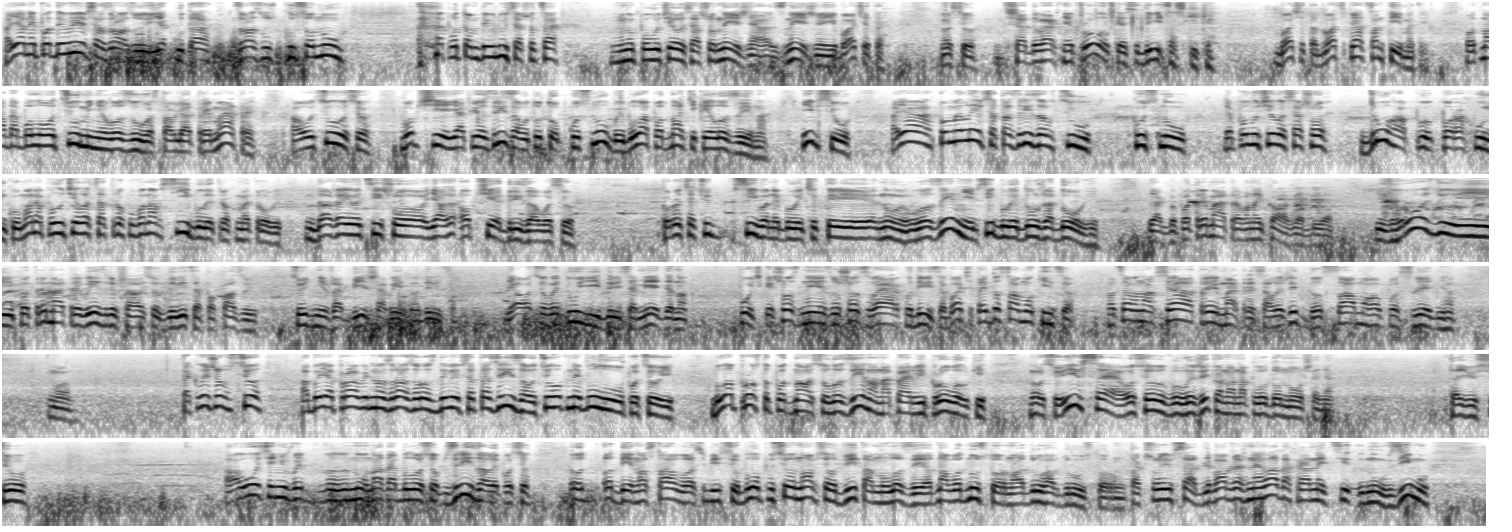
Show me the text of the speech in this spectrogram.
А я не подивився зразу, яку та зразу кусанув. А потім дивлюся, що це ну, вийшло, що нижня, з нижньої, бачите? Ось, о, ще до верхньої проволоки, ось, дивіться скільки. Бачите, 25 сантиметрів. От треба було оцю мені лозу оставляти 3 метри, а оцю ось, взагалі я б його зрізав, отут обкуснув би, і була б одна тільки лозина. І все. А я помилився та зрізав цю, куснув. Я вийшло, що Друга по рахунку, у мене вийшло трьох, вона всі були трьохметрові. Навіть і оці, що я взагалі дрізав ось. Коротше, всі вони були чотири ну, лозинні, і всі були дуже довгі. Якби по три метри вона і кожна була. І з гроздю, і по три метри визрівша, ось, дивіться, показую. Сьогодні вже більше видно, дивіться. Я ось веду її, дивіться, медляно. Почки, що знизу, що зверху, дивіться, бачите, і до самого кінця. Оце вона вся 3 метри, ця лежить до самого останнього. Так ви ж все, аби я правильно зразу роздивився та зрізав, цього б не було по цій. Була просто одна ось лозина на первій проволоки. Ну, ось, і все. Ось лежить вона на плодоношення. Та й усю. А осінню ну, треба було, щоб зрізали по один оставилось і все. Було б усього навсього дві там лози. Одна в одну сторону, а друга в другу сторону. Так що і все. Для вам же ж не треба хранити ну, в зиму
